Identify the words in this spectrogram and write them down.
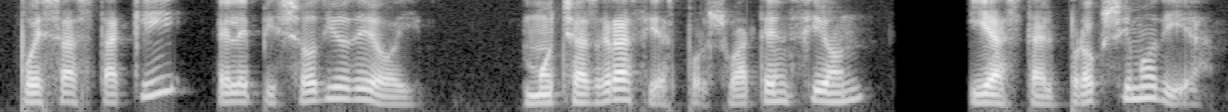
Pues hasta aquí el episodio de hoy. Muchas gracias por su atención y hasta el próximo día.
